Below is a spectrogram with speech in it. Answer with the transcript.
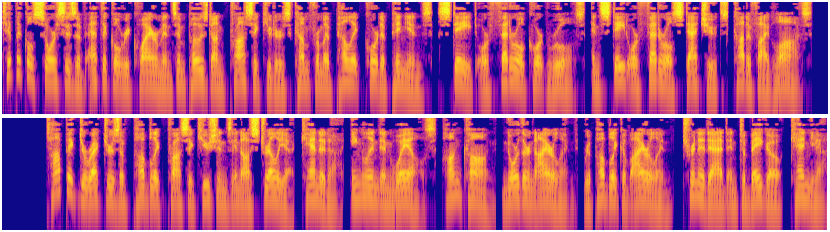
Typical sources of ethical requirements imposed on prosecutors come from appellate court opinions, state or federal court rules, and state or federal statutes codified laws. Topic Directors of Public Prosecutions In Australia, Canada, England and Wales, Hong Kong, Northern Ireland, Republic of Ireland, Trinidad and Tobago, Kenya,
